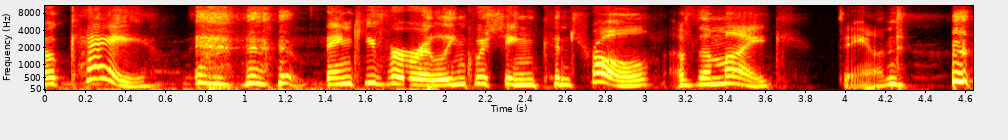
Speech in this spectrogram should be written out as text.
Okay. Thank you for relinquishing control of the mic, Dan.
